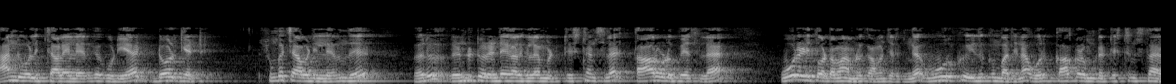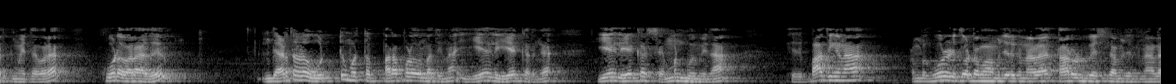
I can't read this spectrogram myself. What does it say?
நான்கு வழிச்சாலையில் இருக்கக்கூடிய டோல்கேட் சுங்கச்சாவடியிலிருந்து வெறும் ரெண்டு டு ரெண்டே கால் கிலோமீட்டர் டிஸ்டன்ஸில் தார் ரோடு பேஸில் ஊரடி தோட்டமாக நம்மளுக்கு அமைஞ்சிருக்குங்க. ஊருக்கும் இதுக்கும் பார்த்தீங்கன்னா ஒரு கால் கிலோமீட்டர் டிஸ்டன்ஸ் தான் இருக்குமே தவிர கூட வராது. இந்த இடத்தோட ஒட்டுமொத்த பரப்பளவு பார்த்தீங்கன்னா ஏழு ஏக்கருங்க. ஏழு ஏக்கர் செம்மண் பூமி தான். இது பார்த்தீங்கன்னா நம்மளுக்கு ஊரடி தோட்டமாக அமைஞ்சிருக்கனால தார் ரோடு பேஸில் அமைஞ்சிருக்கனால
